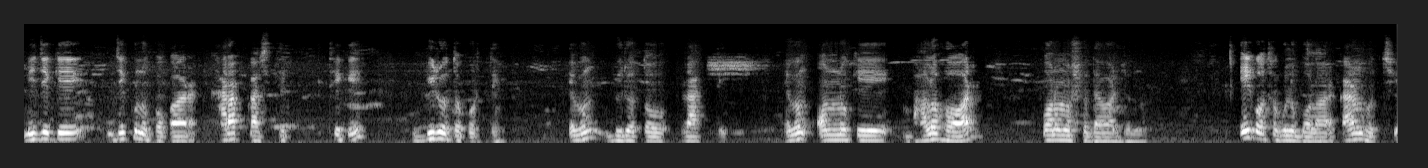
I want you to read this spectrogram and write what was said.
নিজেকে যে কোনো প্রকার খারাপ কাজ থেকে বিরত করতে এবং বিরত রাখতে এবং অন্যকে ভালো হওয়ার পরামর্শ দেওয়ার জন্য। এই কথাগুলো বলার কারণ হচ্ছে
